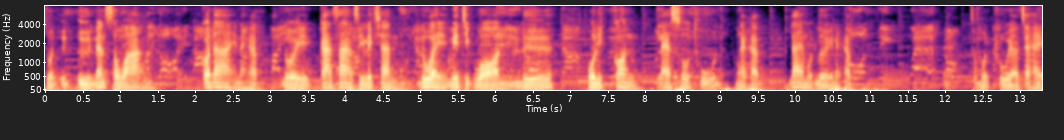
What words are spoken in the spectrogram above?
ส่วนอื่นๆนั้นสว่างก็ได้นะครับ โดยการสร้าง selection ด้วย magic wand หรือ polygon และ so tool นะครับ ได้หมดเลยนะครับ สมมติครูอยากจะให้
